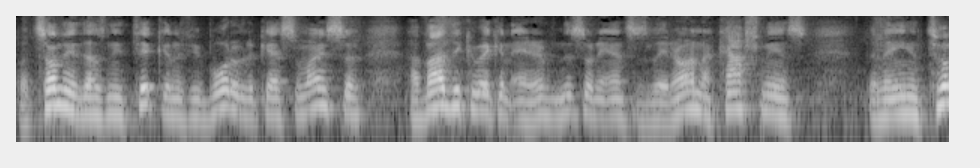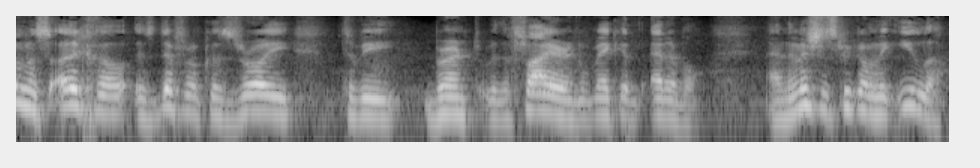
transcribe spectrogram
But something doesn't need tikkun, if you bought it with a kesamaisa, avad, you can make an erev, and this he answers later on. A kafnius, that in tumas oichel is different because roy to be burnt with the fire and make it edible. And the Mishnah speaks on the ila,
